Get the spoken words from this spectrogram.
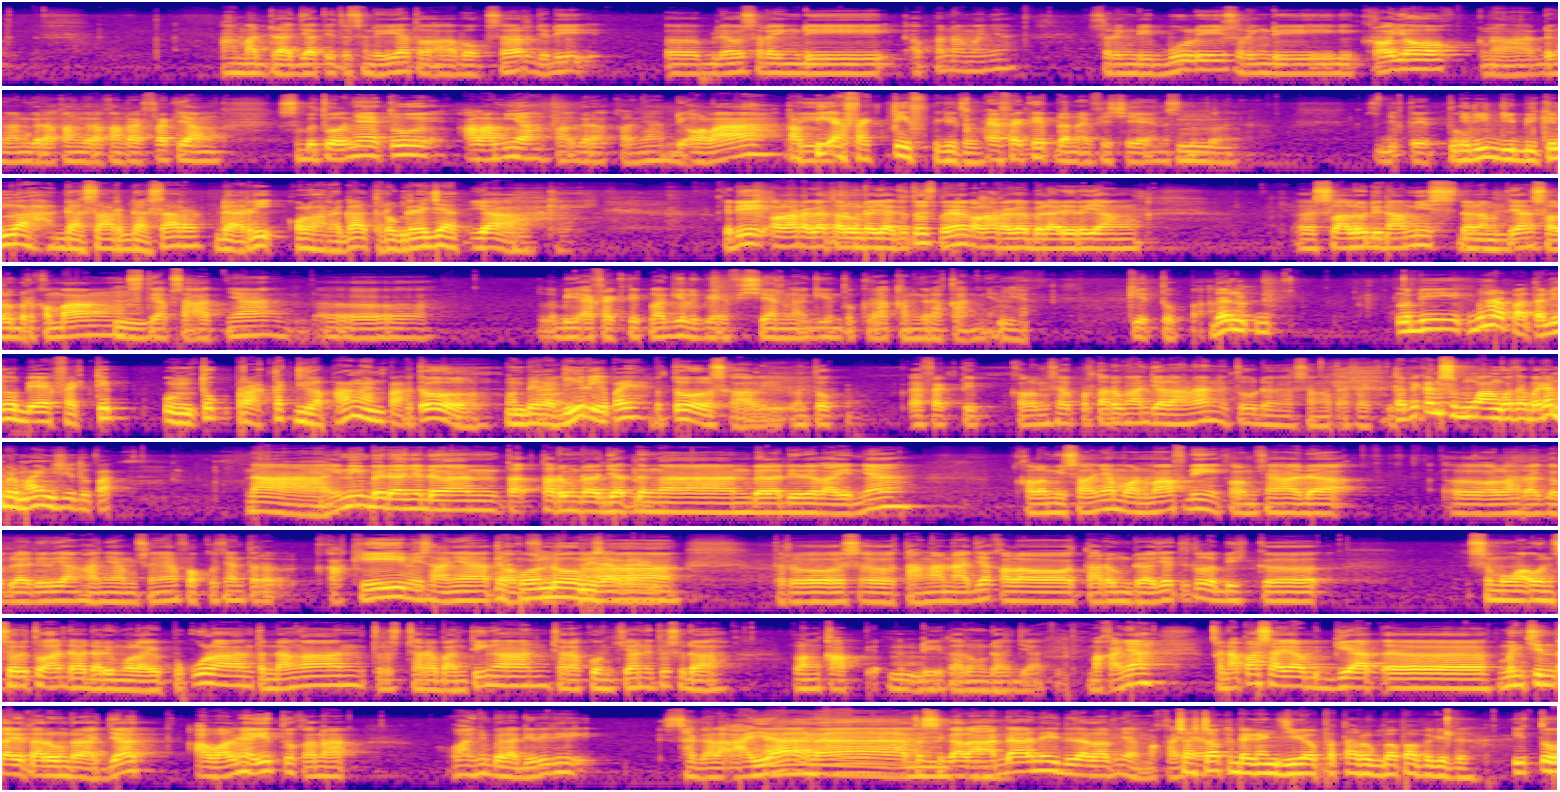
Ahmad Derajat itu sendiri atau A boxer jadi eh, beliau sering di apa namanya sering dibully sering dikeroyok nah dengan gerakan-gerakan refleks yang sebetulnya itu alamiah pak gerakannya diolah Tapi di- efektif begitu. efektif dan efisien sebetulnya seperti itu. Jadi dibikinlah dasar-dasar dari olahraga tarung derajat. ya. Jadi olahraga tarung derajat itu sebenarnya olahraga bela diri yang eh, selalu dinamis dalam artian selalu berkembang setiap saatnya eh, lebih efektif lagi lebih efisien lagi untuk gerakan-gerakannya. Iya. gitu pak. Dan lebih benar Pak, tadi lebih efektif untuk praktek di lapangan Pak. betul. Membela diri ya Pak ya. betul sekali. Untuk efektif kalau misalnya pertarungan jalanan itu udah sangat efektif Tapi kan semua anggota badan bermain di situ Pak. Nah, ini bedanya dengan ta- tarung derajat dengan bela diri lainnya. Kalau misalnya, mohon maaf nih, kalau misalnya ada eh, olahraga bela diri yang hanya misalnya fokusnya ter kaki misalnya atau Taekwondo misalkan. Ah, terus eh, tangan aja kalau tarung derajat itu lebih ke semua unsur itu ada dari mulai pukulan, tendangan, terus cara bantingan, cara kuncian itu sudah lengkap ya, Hmm. di tarung derajat. gitu. Makanya kenapa saya giat eh, mencintai tarung derajat awalnya itu karena wah ini bela diri nih segala ayah nah terus segala ada nih di dalamnya makanya Cocok dengan jiwa petarung Bapak begitu. itu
